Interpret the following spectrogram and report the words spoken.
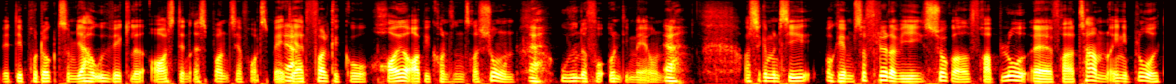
ved det produkt, som jeg har udviklet, og også den respons, jeg får tilbage. Ja. Det er, at folk kan gå højere op i koncentration, Ja. uden at få ondt i maven. Ja. Og så kan man sige, okay, så flytter vi sukkeret fra, blod, øh, fra tarmen og ind i blodet.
